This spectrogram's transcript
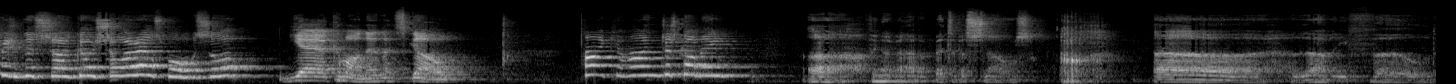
we should just uh, go somewhere else, Bulbasaur. Yeah, come on then, let's go. Hi, I'm just coming. Uh, I think I'm gonna have a bit of a snooze. Uh, lovely food.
